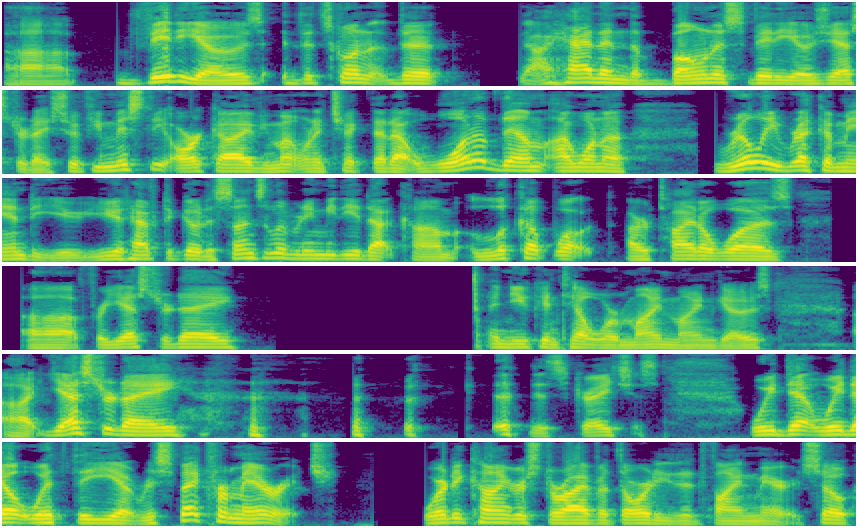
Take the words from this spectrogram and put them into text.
uh, videos that's going to that I had in the bonus videos yesterday. So if you missed the archive, you might want to check that out. One of them I want to really recommend to you. You'd have to go to sonsoflibertymedia.com, look up what our title was uh, for yesterday, and you can tell where my mind goes. Uh, yesterday, goodness gracious, we dealt we dealt with the uh, respect for marriage. Where did Congress derive authority to define marriage? So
